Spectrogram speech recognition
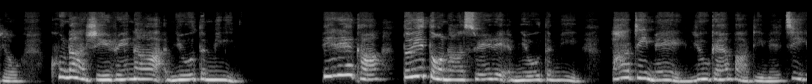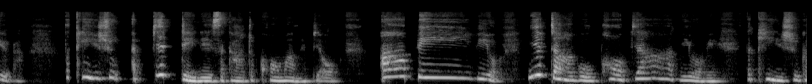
ပြောခုနရေရင်းနာကအမျိုးသမီး ပြီးတဲ့အခါသွေးတော်နာဆွဲတဲ့အမျိုးသမီးပါတီမဲလူကန်းပါတီမဲကြည့်ရပါသခင်ယေရှုအပြစ်တင်တဲ့စကားတစ်ခေါမှမပြောအားပေးပြီးတော့မေတ္တာကိုဖော်ပြပြီးတော့ပဲသခင်ယေရှုက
